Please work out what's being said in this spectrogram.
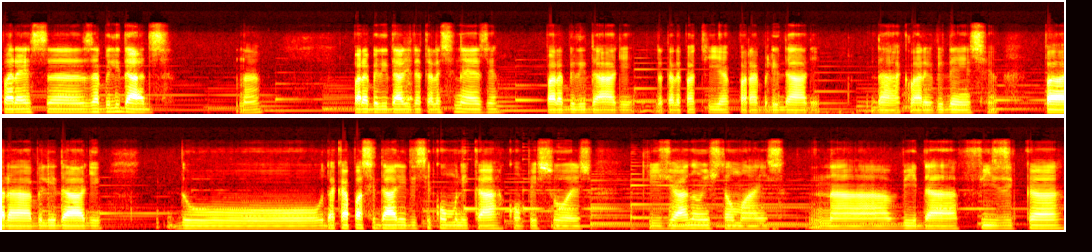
para essas habilidades, né? Para a habilidade da telecinésia, para a habilidade da telepatia, para a habilidade da clarividência, para a habilidade do, da capacidade de se comunicar com pessoas que já não estão mais na vida física,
